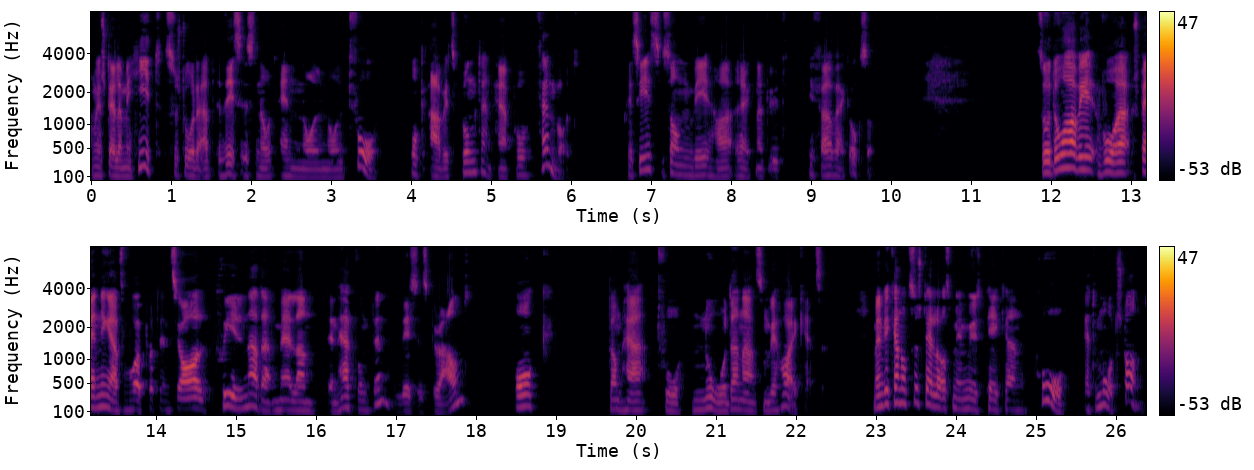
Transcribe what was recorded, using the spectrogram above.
Om jag ställer mig hit så står det att this is node N002 och arbetspunkten är på 5 volt. Precis som vi har räknat ut i förväg också. Så då har vi våra spänningar, alltså våra potentialskillnader mellan den här punkten, this is ground, och de här två noderna som vi har i kretsen. Men vi kan också ställa oss med muspekaren på ett motstånd.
